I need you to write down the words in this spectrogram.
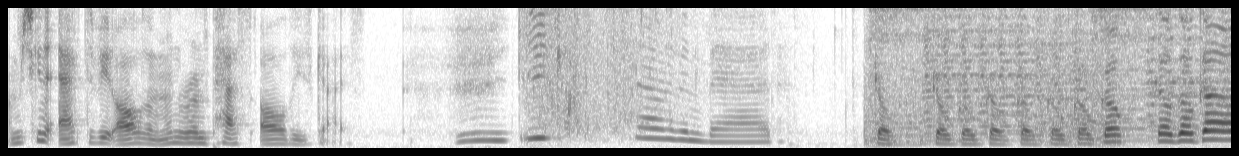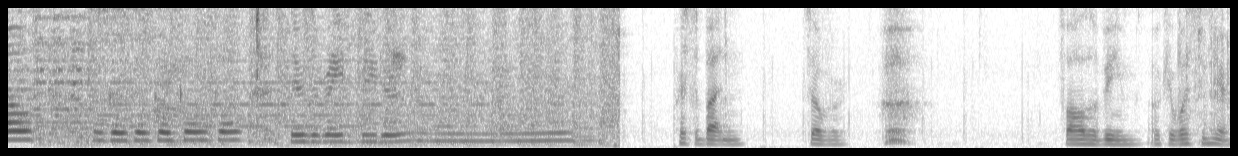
I'm just gonna activate all of them. I'm gonna run past all these guys. Eek. That would have been bad. Go, go, go, go, go, go, go, go, go, go, go, go, go, go, go, go, go. There's a raid leader. Press the button. It's over. Follow the beam. Okay, what's in here?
